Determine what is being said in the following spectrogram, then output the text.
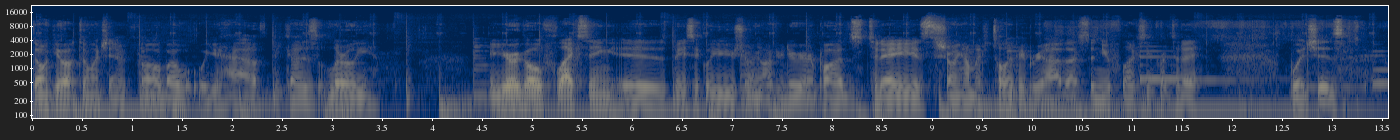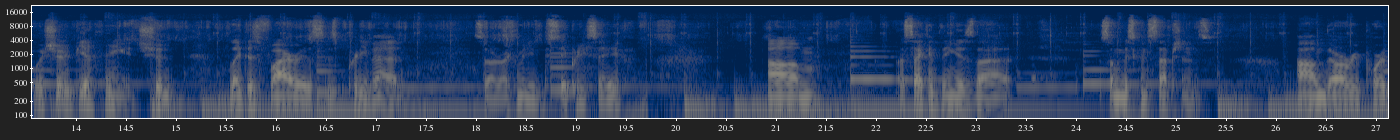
Don't give out too much info about what you have because literally a year ago, flexing is basically you showing off your new AirPods. Today is showing how much toilet paper you have. That's the new flexing for today, which is which shouldn't be a thing. It shouldn't like this virus is pretty bad, so I recommend you stay pretty safe. Um, a second thing is that some misconceptions. Um, there are report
